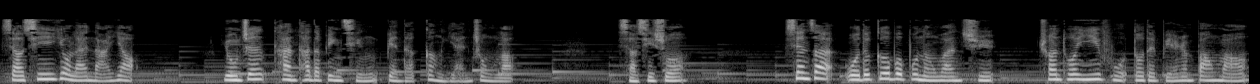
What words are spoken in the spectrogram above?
小西又来拿药，永贞看他的病情变得更严重了，小西说。现在我的胳膊不能弯曲，穿脱衣服都得别人帮忙，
